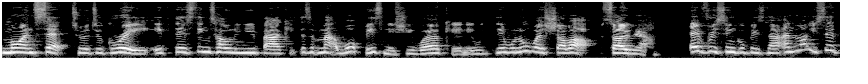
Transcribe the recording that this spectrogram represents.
mindset to a degree. If there's things holding you back, it doesn't matter what business you work in; it, it will always show up. So yeah. every single business, and like you said,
